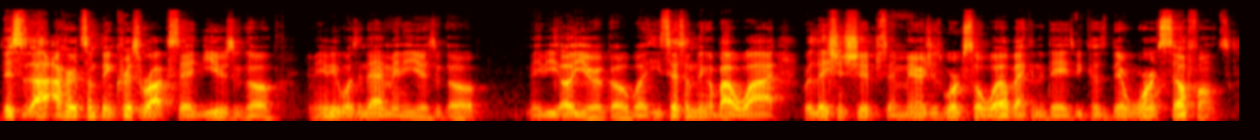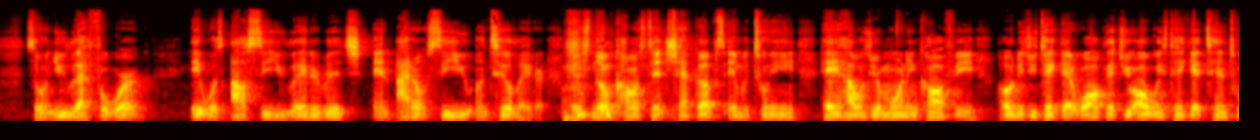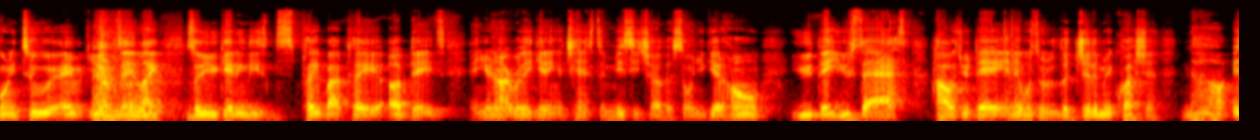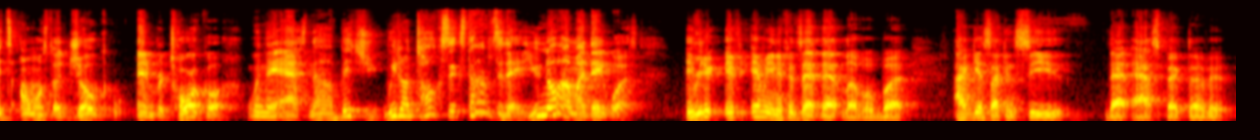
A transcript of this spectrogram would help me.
this is I, heard something Chris Rock said years ago. Maybe it wasn't that many years ago, maybe a year ago, but he said something about why relationships and marriages worked so well back in the days because there weren't cell phones. So when you left for work, it was I'll see you later, bitch, and I don't see you until later. There's no constant checkups in between. Hey, how was your morning coffee? Oh, did you take that walk that you always take at 1022? Eh, you know what I'm saying? Like, so mm-hmm. you're getting these play by play updates and you're not really getting a chance to miss each other. So when you get home, you they used to ask, "How was your day? And it was a legitimate question. Now it's almost a joke and rhetorical when they ask, Now, bitch, we don't talk six times today. You know how my day was. If you if I mean if it's at that level, but I guess I can see that aspect of it.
